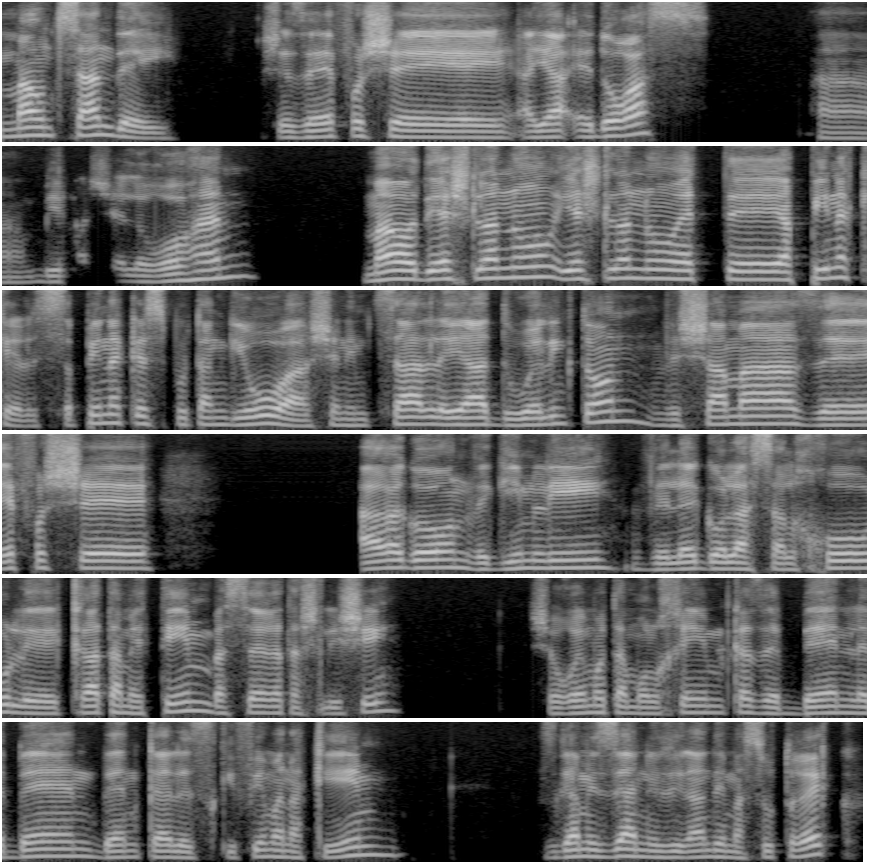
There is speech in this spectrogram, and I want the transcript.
מאונט uh, סנדיי, שזה איפה שהיה אדורס, הבירה של רוהן. מה עוד יש לנו? יש לנו את uh, ה Pinnacles, ה Pinnacles פוטנגירואה, שנמצא ליד וולינגטון, ושם זה איפה שאראגורן וגימלי ולגולס הלכו לקראת המתים בסרט השלישי, שרואים אותם הולכים כזה בין לבין, בין כאלה זקיפים ענקיים. אז גם מזה הניו זילנדים עשו טרק,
